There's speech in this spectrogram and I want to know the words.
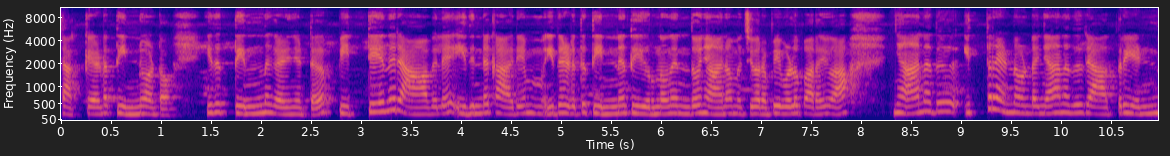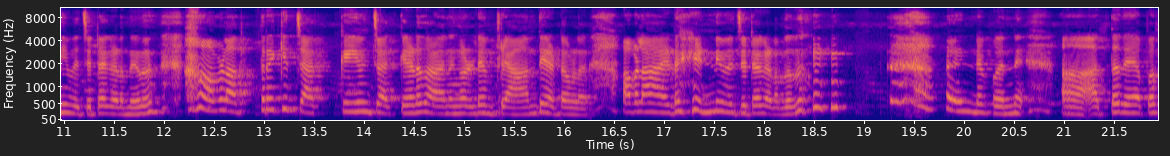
ചക്കയുടെ തിന്നു കേട്ടോ. ഇത് തിന്ന് കഴിഞ്ഞിട്ട് പിറ്റേന്ന് രാവിലെ ഇതിന്റെ കാര്യം ഇതെടുത്ത് തിന്ന് തീർന്നെന്ന് എന്തോ ഞാനോ അമ്മച്ചി പറഞ്ഞപ്പോൾ ഇവൾ പറയുക ഞാനത് ഇത്ര എണ്ണ ഉണ്ട്? ഞാനത് രാത്രി എണ്ണി വെച്ചിട്ടാണ് കിടന്നത് അവൾ അത്രയ്ക്കും ചക്കയും ചക്കയുടെ സാധനങ്ങളുടെയും ഭ്രാന്തി കേട്ടോ അവൾ. അവൾ ആ എണ്ണി വെച്ചിട്ടാണ് കിടന്നത്. എന്റെ പൊന്നെ. അത്തതേ അപ്പം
